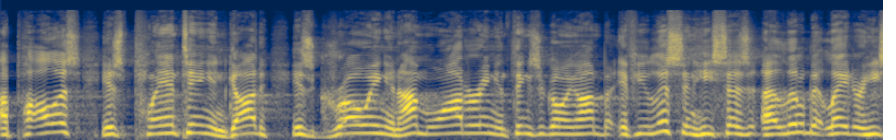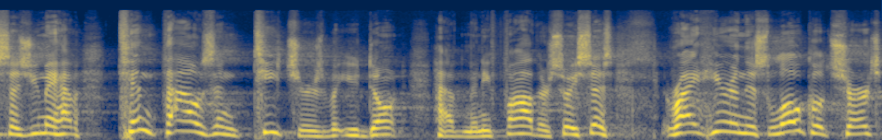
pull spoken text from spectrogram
Apollos is planting and God is growing and I'm watering and things are going on. But if you listen, he says a little bit later, he says, you may have 10,000 teachers, but you don't have many fathers. So he says, right here in this local church,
